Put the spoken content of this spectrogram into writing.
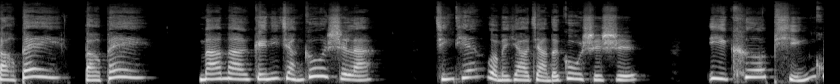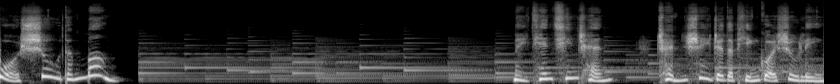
宝贝，宝贝，妈妈给你讲故事了。今天我们要讲的故事是《一棵苹果树的梦》。每天清晨，沉睡着的苹果树林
